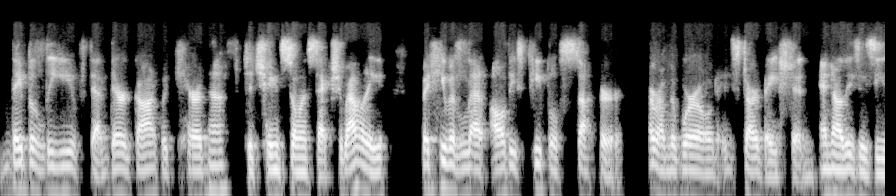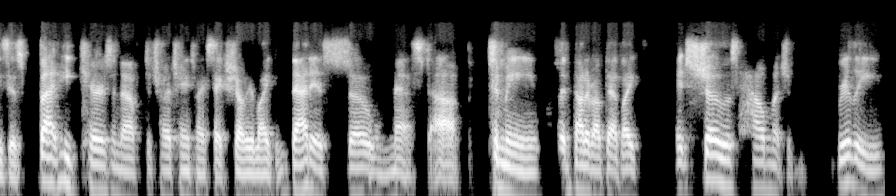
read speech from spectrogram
they believed that their God would care enough to change someone's sexuality, but he would let all these people suffer around the world in starvation and all these diseases. But he cares enough to try to change my sexuality. Like that is so messed up to me. I thought about that. Like it shows how much really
